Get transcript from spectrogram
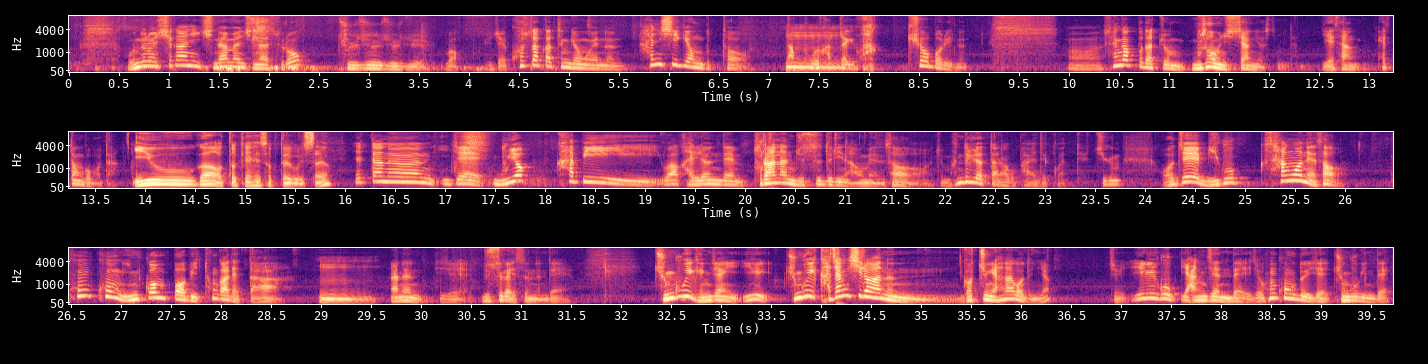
오늘은 시간이 지나면 지날수록 줄줄줄줄 막 이제 코스닥 같은 경우에는 한 시경부터 낙폭을 음. 갑자기 확 키워버리는 어, 생각보다 좀 무서운 시장이었습니다. 예상했던 것보다 이유가 어떻게 해석되고 있어요? 일단은 이제 무역 합의와 관련된 불안한 뉴스들이 나오면서 좀 흔들렸다라고 봐야 될 것 같아요. 지금 어제 미국 상원에서 홍콩 인권법이 통과됐다라는 음. 이제 뉴스가 있었는데 중국이 굉장히 이게 중국이 가장 싫어하는 것 중에 하나거든요. 일국 양제인데 이제 홍콩도 이제 중국인데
